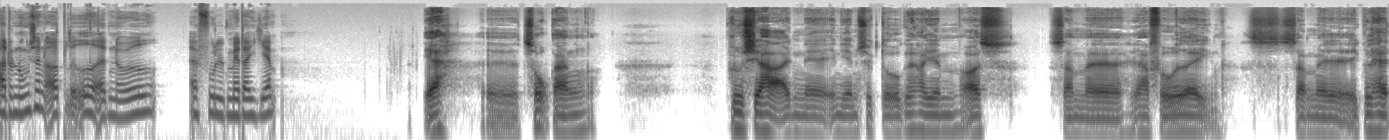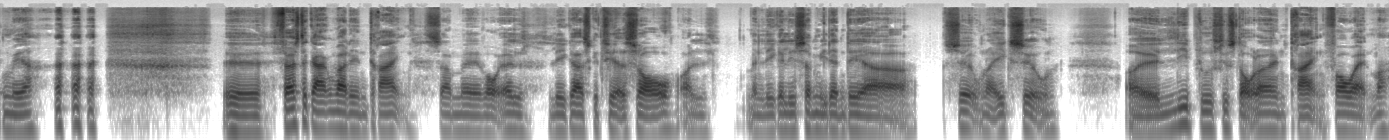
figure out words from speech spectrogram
Har du nogensinde oplevet, at noget er fuldt med dig hjem? Ja, øh, to gange. Plus jeg har en, øh, en hjemsøgt dukke herhjemme også, som øh, jeg har fået af en, som øh, ikke vil have den mere. øh, første gang var det en dreng, som, øh, hvor jeg ligger og skal til at sove, og man ligger ligesom i den der søvn og ikke søvn. Og øh, lige pludselig står der en dreng foran mig,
